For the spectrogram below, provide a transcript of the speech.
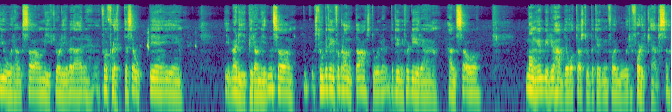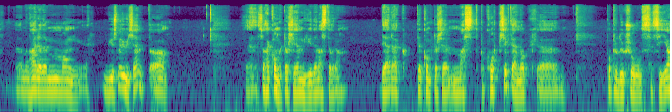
jordhelsa og mikrolivet der forflytter seg opp i, i, i verdipyramiden. Så stor betydning for planter, stor betydning for dyrehelsa. Og mange vil jo hevde at det har stor betydning for vår folkehelse. Eh, men her er det mange, mye som er ukjent. Og, eh, så her kommer til å skje mye de neste åra. Det, det, kommer til å skje mest på kort sikt, er nok eh, på produksjonssida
